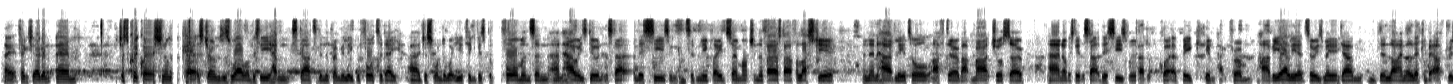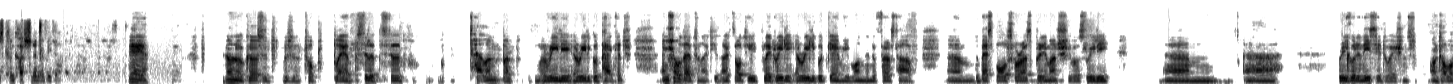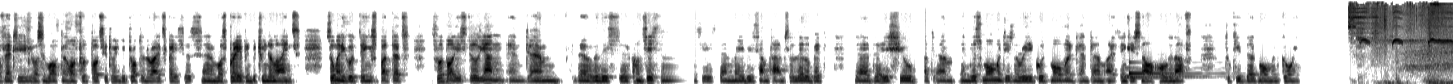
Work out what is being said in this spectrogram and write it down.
Uh, thanks, Jurgen. Um, just a quick question on Curtis Jones as well. Obviously, he hadn't started in the Premier League before today. I just wonder what you think of his performance and, and how he's doing at the start of this season, considering he played so much in the first half of last year and then hardly at all after about March or so. And obviously, at the start of this season, we've had quite a big impact from Harvey Elliott, so he's made down the line a little bit after his concussion and everything. Yeah, yeah. No, no, Curtis was a top player, still, still talent, but a really a really good package, and he showed that tonight. I thought he played really a really good game. He won in the first half, um, the best balls for us pretty much. He was really um, uh, really good in these situations. On top of that, he, he, was involved in all football situations. He dropped in the right spaces and was brave in between the lines. So many good things. But that's football. He's still young, and um, the, with his uh, consistency, is then maybe sometimes a little bit the, the issue. But um, in this moment, he's in a really good moment, and um, I think he's now old enough to keep that moment going.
